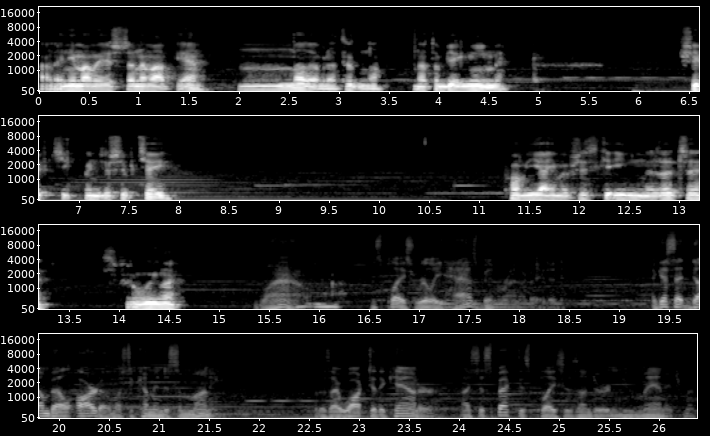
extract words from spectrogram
Ale nie mamy jeszcze na mapie. Mm, No dobra, trudno. No to biegnijmy. Szybcik będzie szybciej. Pomijajmy wszystkie inne rzeczy. Spróbujmy. Wow, this place really has been renovated. I guess that dumbbell Ardo must have come into some money. But as I walk to the counter, I suspect this place is under new management.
